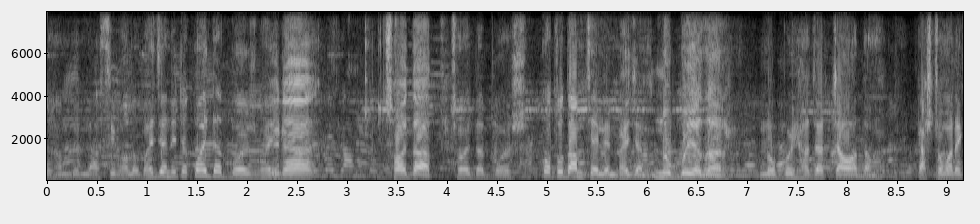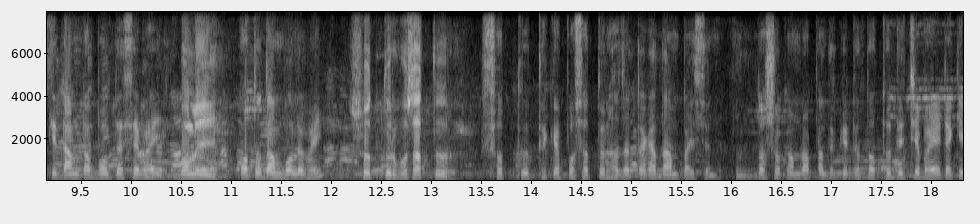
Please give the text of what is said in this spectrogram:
আলহামদুলিল্লাহ আছি ভালো। ভাইজান এটা কয় দাঁত বয়স ভাই? এটা ছয় দাঁত। ছয় দাঁত বয়স। কত দাম চাইলেন ভাইজান? নব্বই হাজার। নব্বই হাজার চাওয়া দাম। কাস্টমারে কি দামটা বলতেছে ভাই? বলে। কত দাম বলে ভাই? সত্তর পঁচাত্তর। সত্তর থেকে পঁচাত্তর হাজার টাকা দাম পাইছেন। দর্শক আমরা আপনাদেরকে একটা তথ্য দিচ্ছি ভাই এটা কি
